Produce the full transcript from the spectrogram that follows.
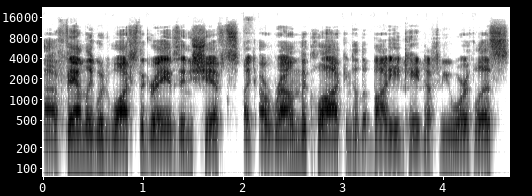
Uh, family would watch the graves in shifts, like around the clock, until the body had decayed enough to be worthless.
